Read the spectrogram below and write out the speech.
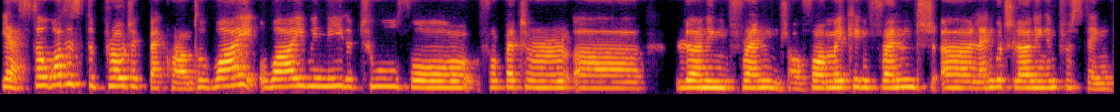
Yes, so what is the project background? So why why we need a tool for for better uh, learning French or for making French uh, language learning interesting?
